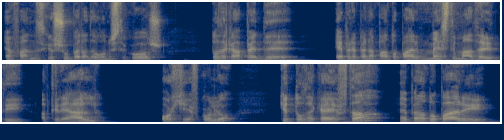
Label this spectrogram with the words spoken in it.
εμφανίστηκε σούπερ ανταγωνιστικός. Το 15 έπρεπε να πάει να το πάρει μέσα στη Μαδρίτη από τη Ρεάλ. Όχι εύκολο. Και το 17 έπρεπε να το πάρει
